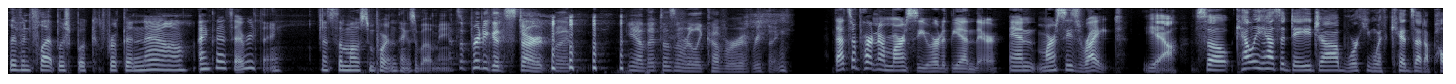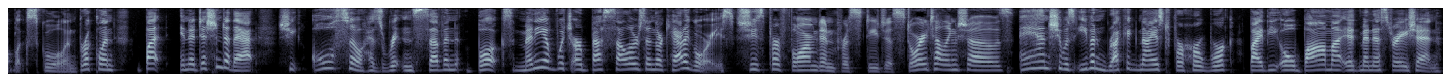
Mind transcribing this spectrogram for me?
live in Flatbush, Brooklyn now. I think that's everything. That's the most important things about me. It's a pretty good start, but yeah, that doesn't really cover everything. That's our partner, Marcy, you heard at the end there. And Marcy's right. Yeah. So Kelly has a day job working with kids at a public school in Brooklyn. But in addition to that, she also has written seven books, many of which are bestsellers in their categories. She's performed in prestigious storytelling shows. And she was even recognized for her work by the Obama administration.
